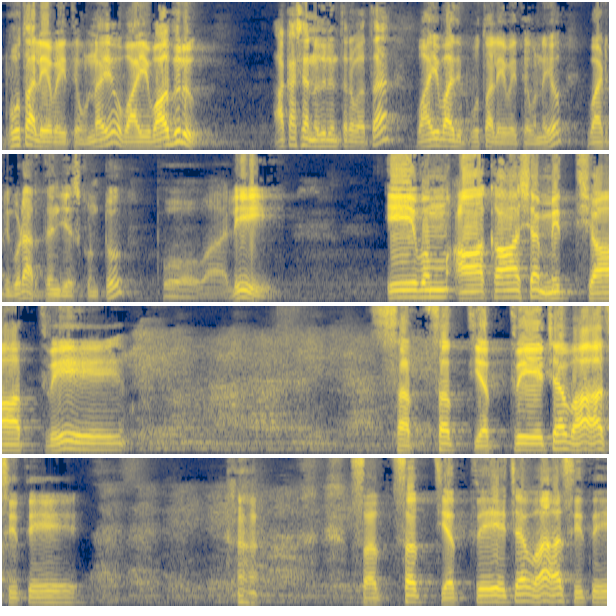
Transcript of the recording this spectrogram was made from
భూతాలు ఏవైతే ఉన్నాయో వాయువాదులు ఆకాశాన్ని వదిలిన తర్వాత వాయువాది భూతాలు ఏవైతే ఉన్నాయో వాటిని కూడా అర్థం చేసుకుంటూ పోవాలి. ఏం ఆకాశమిథ్యాత్వే సత్సత్యత్వే చ వాసితే. సత్సత్యత్వే చ వాసితే.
